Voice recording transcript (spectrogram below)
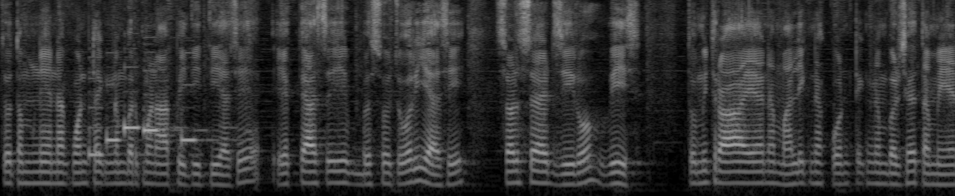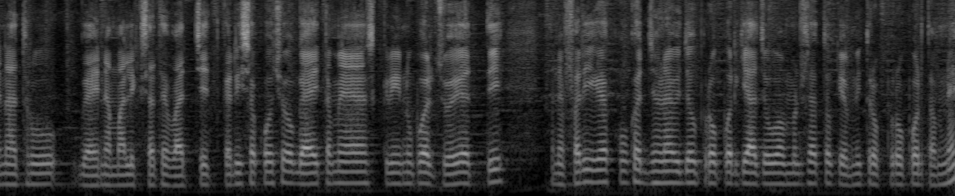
તો તમને એના કોન્ટેક નંબર પણ આપી દીધી હશે એકાસી બસો ચોર્યાસી સડસઠ ઝીરો વીસ. તો મિત્રો આ એના માલિકના કોન્ટેક નંબર છે, તમે એના થ્રુ ગાયના માલિક સાથે વાતચીત કરી શકો છો. ગાય તમે સ્ક્રીન ઉપર જોઈ હતી અને ફરી એક વખત જણાવી દઉં પ્રોપર ક્યાં જોવા મળશે તો કે મિત્રો પ્રોપર તમને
